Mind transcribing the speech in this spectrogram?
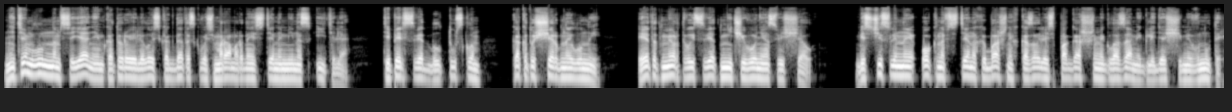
Не тем лунным сиянием, которое лилось когда-то сквозь мраморные стены Минос Ителя. Теперь свет был тусклым, как от ущербной луны — и этот мертвый свет ничего не освещал. Бесчисленные окна в стенах и башнях казались погасшими глазами, глядящими внутрь,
